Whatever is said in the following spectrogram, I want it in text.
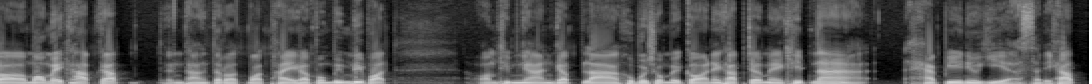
ก็มองไม่ขับครับ เดินทางตลอดปลอดภัยครับ ผมบิมรีพอร์ตพร้อมทีมงานครับลาคุณผู้ชมไปก่อนนะครับ เจอใหม่คลิปหน้า Happy New Year สวัสดีครับ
